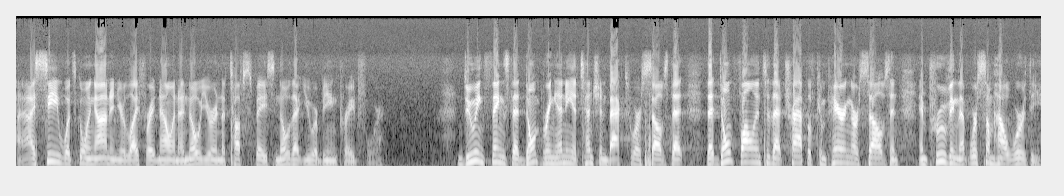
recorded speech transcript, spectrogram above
I see what's going on in your life right now, and I know you're in a tough space. Know that you are being prayed for. Doing things that don't bring any attention back to ourselves, that, that don't fall into that trap of comparing ourselves and, and proving that we're somehow worthy.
